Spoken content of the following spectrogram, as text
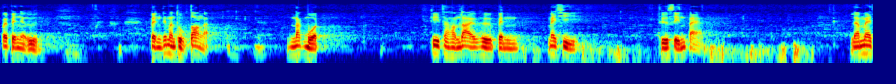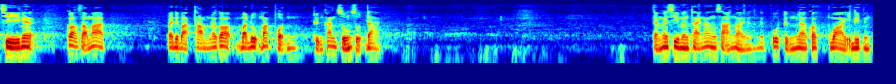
ไปเป็นอย่างอื่น เป็นที่มันถูกต้องอะ่ะ นักบวชที่จะทำได้ก็คือเป็นแม่ชี ถือศีลแปดแล้วแม่ชีเนี่ยก็สามารถปฏิบัติธรรมแล้วก็บรรลุมรรคผลถึงขั้นสูงสุดได้ แต่แม่ชีเมืองไทยน่าสงสารหน่อยนึงพูดถึงแล้วก็ว่าอีกนิดนึง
